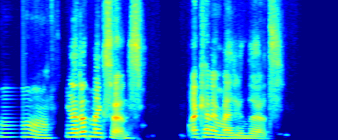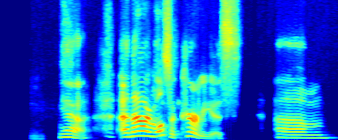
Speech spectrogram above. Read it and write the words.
Hmm, yeah that makes sense i can imagine that Mm, Yeah. And now I'm also curious. Um,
